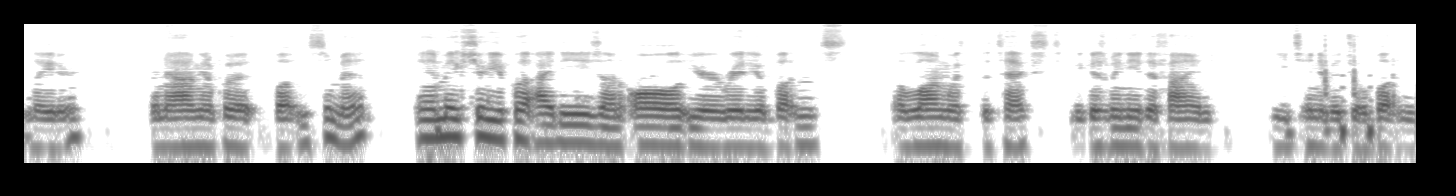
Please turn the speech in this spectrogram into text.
later. For now, I'm going to put button submit. And make sure you put IDs on all your radio buttons along with the text because we need to find each individual button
